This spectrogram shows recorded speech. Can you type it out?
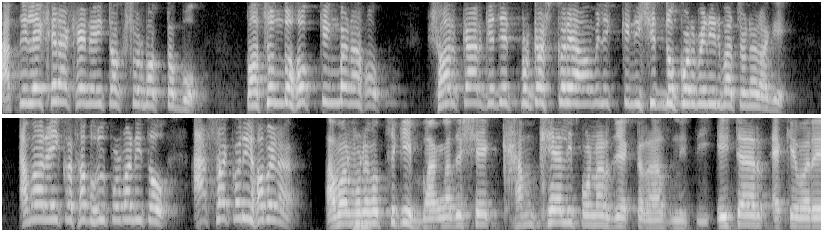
আপনি লেখে রাখেন এই টকশোর বক্তব্য। পছন্দ হোক কিংবা না হোক সরকার গেজেট প্রকাশ করে আওয়ামী লীগকে নিষিদ্ধ করবে নির্বাচনের আগে। আমার এই কথা ভুল প্রমাণিত আশা করি হবে না। আমার মনে হচ্ছে কি বাংলাদেশে খামখেয়ালি পনার যে একটা রাজনীতি এইটার একেবারে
